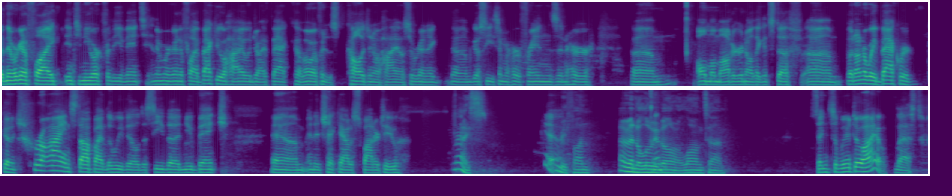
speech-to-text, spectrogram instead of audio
and then we're gonna fly into New York for the event, and then we're gonna fly back to Ohio and drive back. Uh, My wife went to college in Ohio, so we're gonna um, go see some of her friends and her um, alma mater and all that good stuff. Um, but on our way back, we're gonna try and stop by Louisville to see the new bench um, and to check out a spot or two. nice. Yeah. That'd be fun. I haven't been to Louisville in a long time. Since we went to Ohio last.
